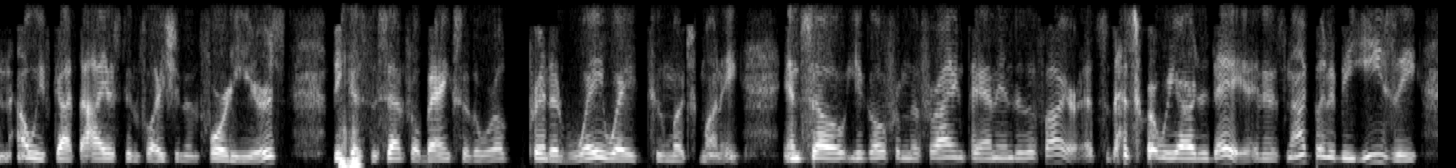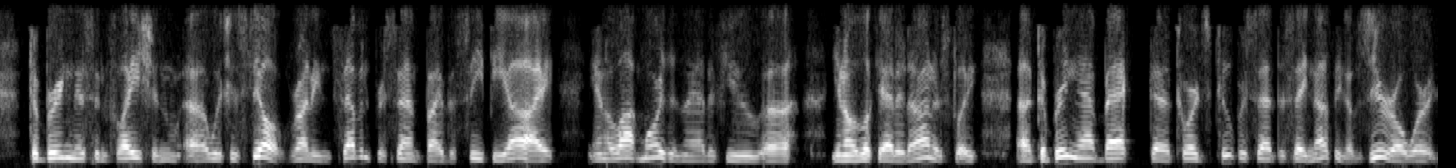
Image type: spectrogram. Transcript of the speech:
And now we've got the highest inflation in 40 years because mm-hmm. the central banks of the world printed way, way too much money. And so you go from the frying pan into the fire. That's that's where we are today. And it's not going to be easy to bring this inflation, uh, which is still running 7% by the CPI, and a lot more than that if you uh, you know look at it honestly. Uh, to bring that back uh, towards two percent, to say nothing of zero where it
